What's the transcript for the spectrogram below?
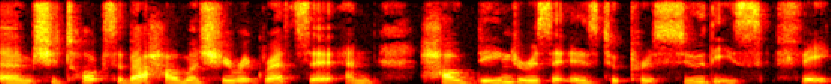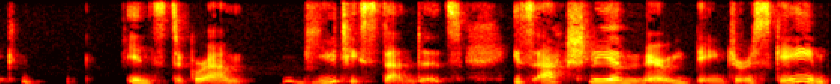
Um, she talks about how much she regrets it and how dangerous it is to pursue these fake Instagram beauty standards. It's actually a very dangerous game.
